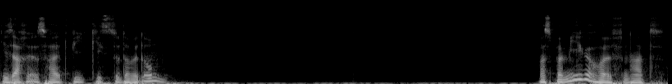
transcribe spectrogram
Die Sache ist halt, wie gehst du damit um? Was bei mir geholfen hat,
